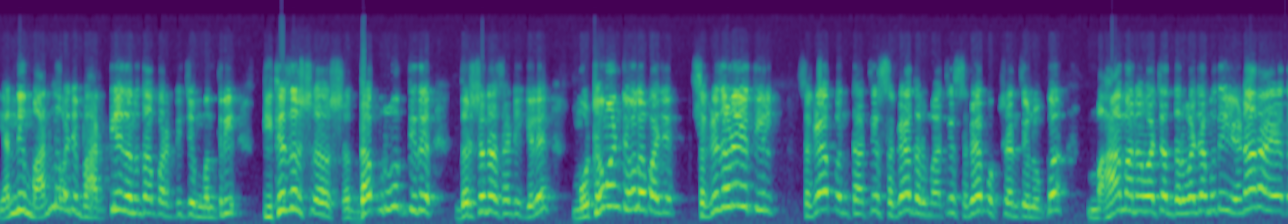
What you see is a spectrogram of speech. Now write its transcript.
यांनी मानलं पाहिजे भारतीय जनता पार्टीचे मंत्री तिथे जर श्र- श्रद्धापूर्वक तिथे दर्शनासाठी गेले मोठं मन ठेवलं पाहिजे. सगळेजण येतील. सगळ्या पंथाचे सगळ्या धर्माचे सगळ्या पक्षांचे लोक महामानवाच्या दरवाजामध्ये येणार आहेत.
